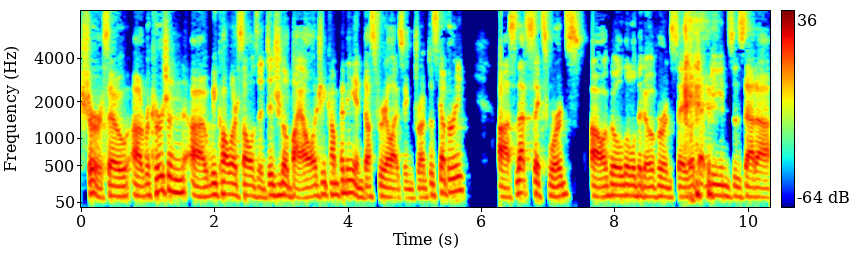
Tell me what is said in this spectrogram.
Sure. So, uh, Recursion, uh, we call ourselves a digital biology company industrializing drug discovery. Uh, so that's six words. I'll go a little bit over and say what that means is that uh,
